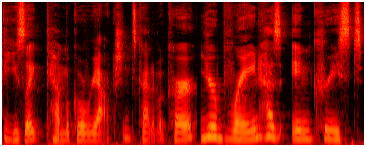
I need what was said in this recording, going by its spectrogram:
these like chemical reactions kind of occur your brain has increased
